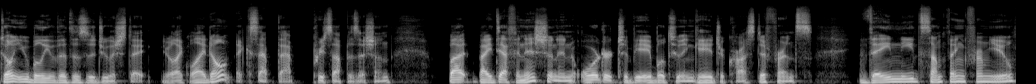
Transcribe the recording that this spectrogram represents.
don't you believe that this is a Jewish state? You're like, well, I don't accept that presupposition. But by definition, in order to be able to engage across difference, they need something from you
